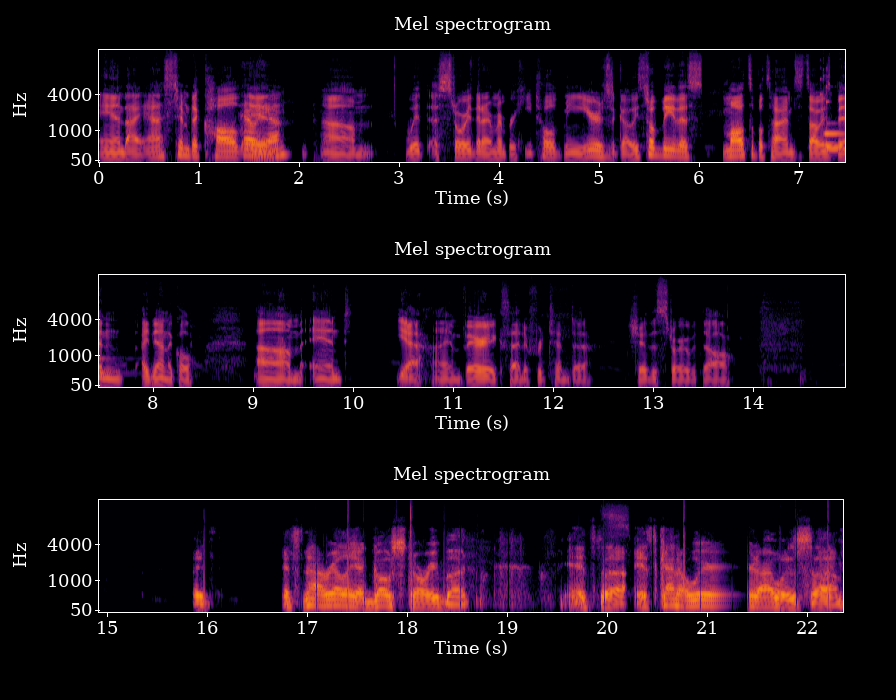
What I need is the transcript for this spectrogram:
and I asked him to call Hell in yeah. um, with a story that I remember he told me years ago. He's told me this multiple times. It's always been identical, um, and yeah, I am very excited for Tim to share this story with y'all. It's it's not really a ghost story, but it's uh it's kind of weird. I was um,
